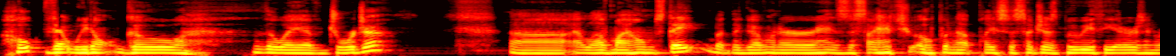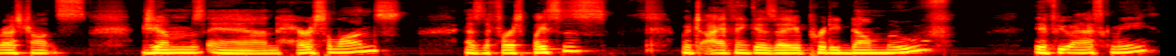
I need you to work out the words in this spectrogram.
hope that we don't go the way of Georgia. Uh, I love my home state, but the governor has decided to open up places such as movie theaters and restaurants, gyms, and hair salons as the first places, which I think is a pretty dumb move, if you ask me.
